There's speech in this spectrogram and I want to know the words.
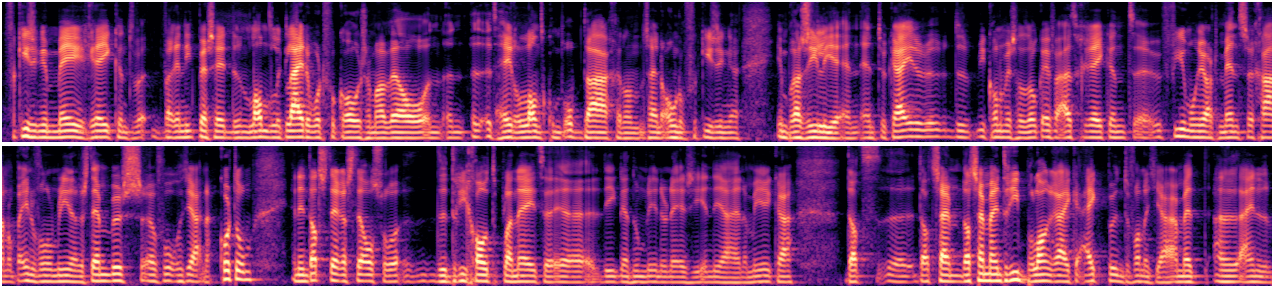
verkiezingen meerekent, waarin niet per se een landelijk leider wordt verkozen, maar wel een, een, het hele land komt opdagen, dan zijn er ook nog verkiezingen in Brazilië en, en Turkije. De, Economist had dat ook even uitgerekend. Uh, eh, 4 miljard mensen gaan op een of andere manier naar de stembus uh, volgend jaar. Nou, kortom, en in dat sterrenstelsel, de drie grote planeten uh, die ik net noemde, Indonesië, India en Amerika. Dat, dat, zijn, dat zijn mijn drie belangrijke eikpunten van het jaar. Met aan het einde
